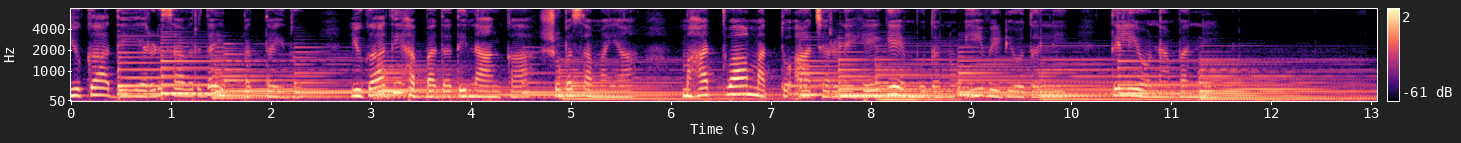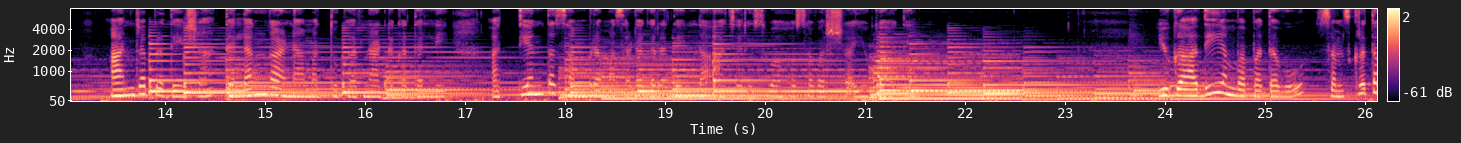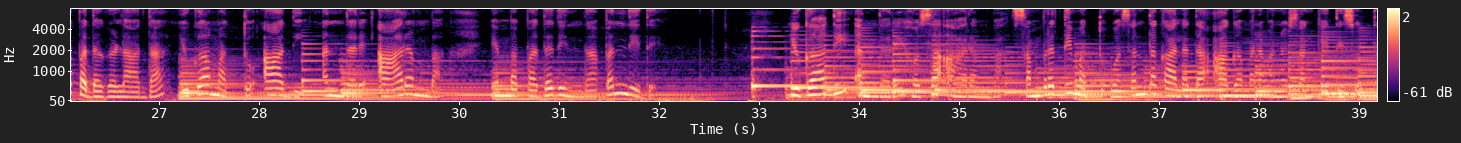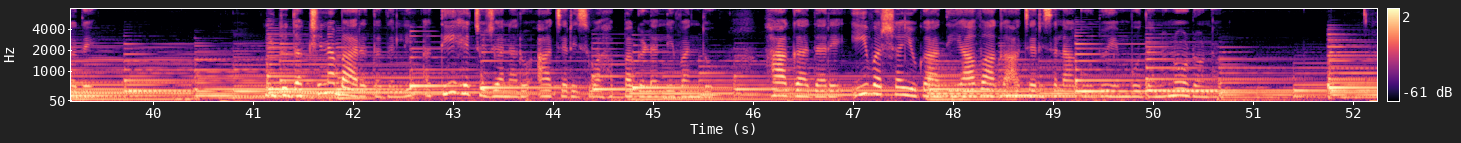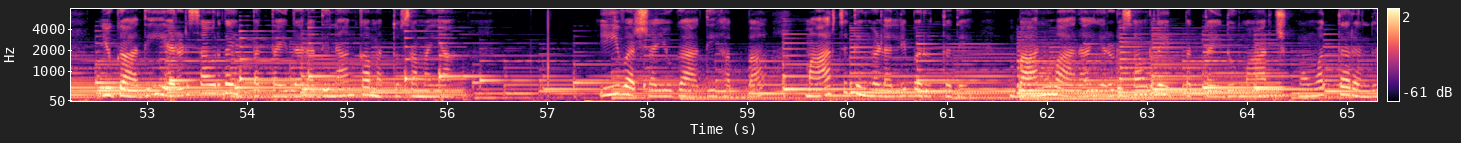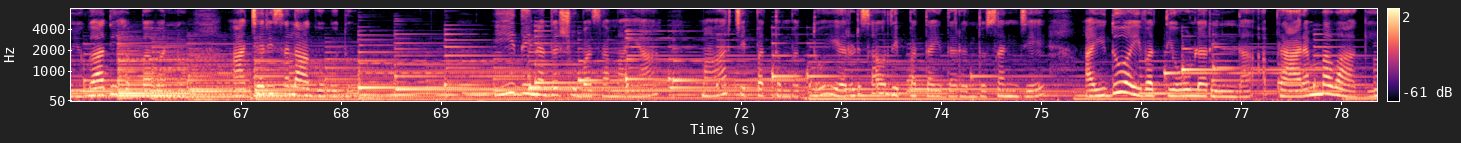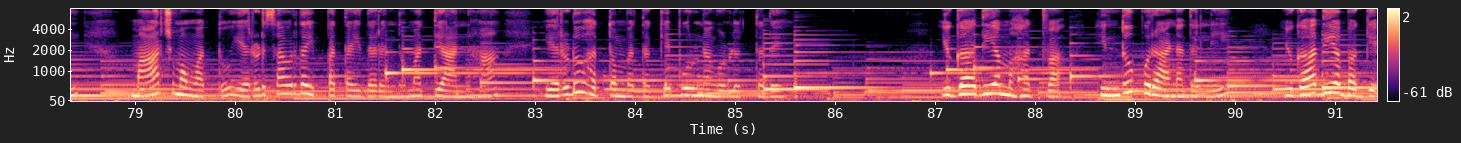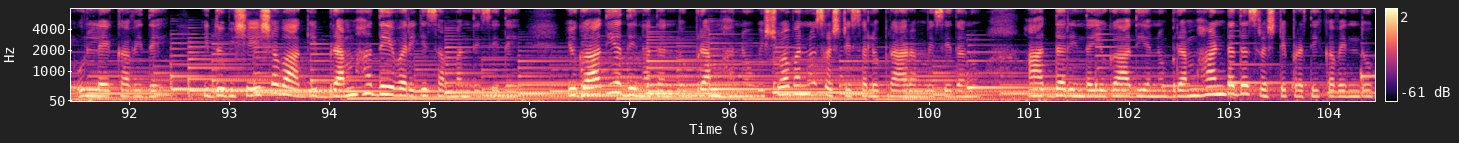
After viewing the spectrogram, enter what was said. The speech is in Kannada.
ಯುಗಾದಿ ಎರಡು ಸಾವಿರದ ಇಪ್ಪತ್ತೈದು. ಯುಗಾದಿ ಹಬ್ಬದ ದಿನಾಂಕ, ಶುಭ ಸಮಯ, ಮಹತ್ವ ಮತ್ತು ಆಚರಣೆ ಹೇಗೆ ಎಂಬುದನ್ನು ಈ ವಿಡಿಯೋದಲ್ಲಿ ತಿಳಿಯೋಣ. ಬನ್ನಿ. ಆಂಧ್ರ ಪ್ರದೇಶ, ತೆಲಂಗಾಣ ಮತ್ತು ಕರ್ನಾಟಕದಲ್ಲಿ ಅತ್ಯಂತ ಸಂಭ್ರಮ, ಸಡಗರದಿಂದ ಆಚರಿಸುವ ಹೊಸ ವರ್ಷ ಯುಗಾದಿ. ಯುಗಾದಿ ಎಂಬ ಪದವು ಸಂಸ್ಕೃತ ಪದಗಳಾದ ಯುಗ ಮತ್ತು ಆದಿ, ಅಂದರೆ ಆರಂಭ ಎಂಬ ಪದದಿಂದ ಬಂದಿದೆ. ಯುಗಾದಿ ಅಂದರೆ ಹೊಸ ಆರಂಭ, ಸಮೃದ್ಧಿ ಮತ್ತು ವಸಂತ ಕಾಲದ ಆಗಮನವನ್ನು ಸಂಕೇತಿಸುತ್ತದೆ. ಇದು ದಕ್ಷಿಣ ಭಾರತದಲ್ಲಿ ಅತಿ ಹೆಚ್ಚು ಜನರು ಆಚರಿಸುವ ಹಬ್ಬಗಳಲ್ಲಿ ಒಂದು. ಹಾಗಾದರೆ ಈ ವರ್ಷ ಯುಗಾದಿ ಯಾವಾಗ ಆಚರಿಸಲಾಗುವುದು ಎಂಬುದನ್ನು ಯುಗಾದಿ ಎರಡು ಸಾವಿರದ ಇಪ್ಪತ್ತೈದರ ದಿನಾಂಕ ಮತ್ತು ಸಮಯ. ಈ ವರ್ಷ ಯುಗಾದಿ ಹಬ್ಬ ಮಾರ್ಚ್ ತಿಂಗಳಲ್ಲಿ ಬರುತ್ತದೆ. ಭಾನುವಾರ ಎರಡು ಸಾವಿರದ ಇಪ್ಪತ್ತೈದು ಮಾರ್ಚ್ ಮೂವತ್ತರಂದು ಯುಗಾದಿ ಹಬ್ಬವನ್ನು ಆಚರಿಸಲಾಗುವುದು. ಈ ದಿನದ ಶುಭ ಸಮಯ ಮಾರ್ಚ್ ಇಪ್ಪತ್ತೊಂಬತ್ತು ಎರಡು ಸಾವಿರದ ಇಪ್ಪತ್ತೈದರಂದು ಸಂಜೆ ಐದು ಐವತ್ತೇಳರಿಂದ ಪ್ರಾರಂಭವಾಗಿ ಮಾರ್ಚ್ ಮೂವತ್ತು ಎರಡು ಸಾವಿರದ ಇಪ್ಪತ್ತೈದರಂದು ಮಧ್ಯಾಹ್ನ ಎರಡು ಹತ್ತೊಂಬತ್ತಕ್ಕೆ ಪೂರ್ಣಗೊಳ್ಳುತ್ತದೆ. ಯುಗಾದಿಯ ಮಹತ್ವ ಹಿಂದೂ ಪುರಾಣದಲ್ಲಿ ಯುಗಾದಿಯ ಬಗ್ಗೆ ಉಲ್ಲೇಖವಿದೆ. ಇದು ವಿಶೇಷವಾಗಿ ಬ್ರಹ್ಮದೇವರಿಗೆ ಸಂಬಂಧಿಸಿದೆ. ಯುಗಾದಿಯ ದಿನದಂದು ಬ್ರಹ್ಮನು ವಿಶ್ವವನ್ನು ಸೃಷ್ಟಿಸಲು ಪ್ರಾರಂಭಿಸಿದನು. ಆದ್ದರಿಂದ ಯುಗಾದಿಯನ್ನು ಬ್ರಹ್ಮಾಂಡದ ಸೃಷ್ಟಿ ಪ್ರತೀಕವೆಂದು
